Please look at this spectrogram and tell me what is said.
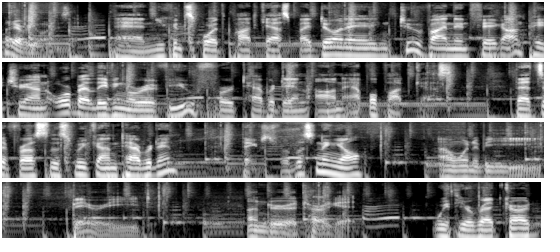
Whatever you want to say. And you can support the podcast by donating to Vine and Fig on Patreon or by leaving a review for Tabard Inn on Apple Podcasts. That's it for us this week on Tabard Inn. Thanks for listening, y'all. I want to be buried under a target. With your red card,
